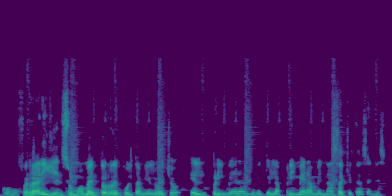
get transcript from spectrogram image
como Ferrari, y en su momento Red Bull también lo ha hecho, el primer argumento y la primera amenaza que te hacen es,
